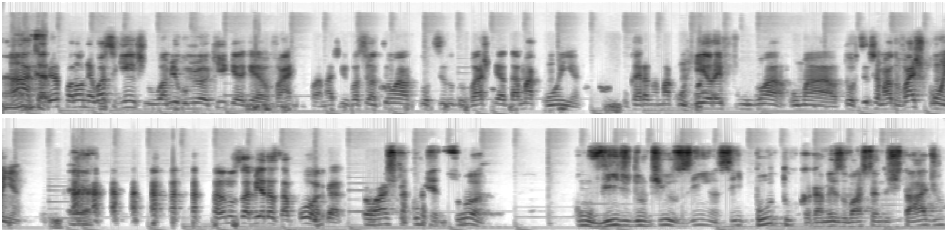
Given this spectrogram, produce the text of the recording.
Ah, cara, eu ia falar um negócio seguinte: o amigo meu aqui, que é, que é Vasco, fanático, ele falou assim: tem uma torcida do Vasco que é da maconha. O cara era maconheiro, aí fundou uma, uma torcida chamada Vasconha. É. eu não sabia dessa porra, cara. Eu acho que começou com um vídeo de um tiozinho assim, puto, com a camisa do Vasco saindo do estádio.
